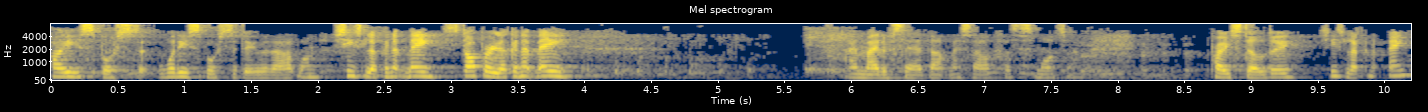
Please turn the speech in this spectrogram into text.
How are you supposed to, what are you supposed to do with that one? She's looking at me. Stop her looking at me. I might have said that myself as a small child. Probably still do. She's looking at me.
